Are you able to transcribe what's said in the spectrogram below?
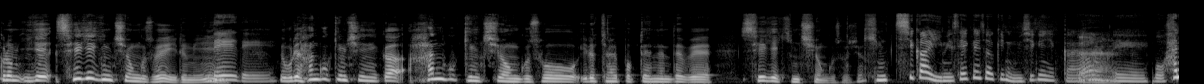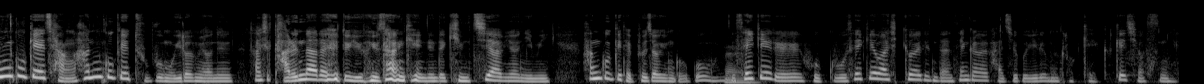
그럼 이게 세계 김치 연구소의 이름이 네, 네. 우리 한국 김치니까 한국 김치 연구소 이렇게 할 법도 했는데 왜 세계 김치 연구소죠? 김치가 이미 세계적인 음식이니까요. 네. 네. 뭐 한국의 장, 한국의 두부 뭐 이러면은 사실 다른 나라에도 유사한 게 있는데 김치하면 이미 한국이 대표적인 거고 네. 세계를 보고 세계화 시켜야 된다는 생각을 가지고 이름을 그렇게 크게 지었습니다.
